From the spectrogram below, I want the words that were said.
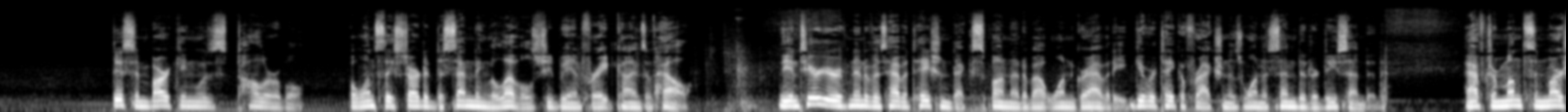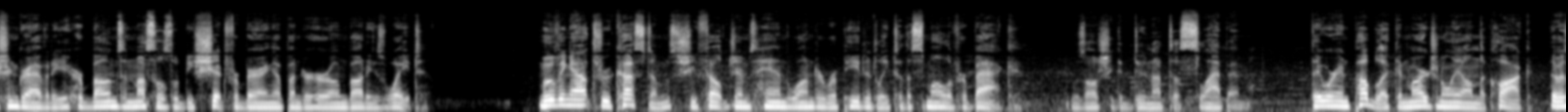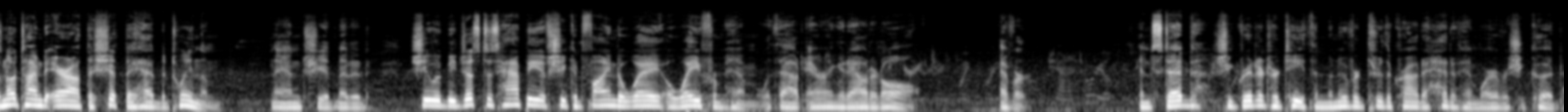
Disembarking was tolerable, but once they started descending the levels, she'd be in for eight kinds of hell. The interior of Nineveh's habitation deck spun at about one gravity, give or take a fraction as one ascended or descended. After months in Martian gravity, her bones and muscles would be shit for bearing up under her own body's weight. Moving out through customs, she felt Jim's hand wander repeatedly to the small of her back. It was all she could do not to slap him. They were in public and marginally on the clock. There was no time to air out the shit they had between them. And, she admitted, she would be just as happy if she could find a way away from him without airing it out at all. Ever. Instead, she gritted her teeth and maneuvered through the crowd ahead of him wherever she could.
